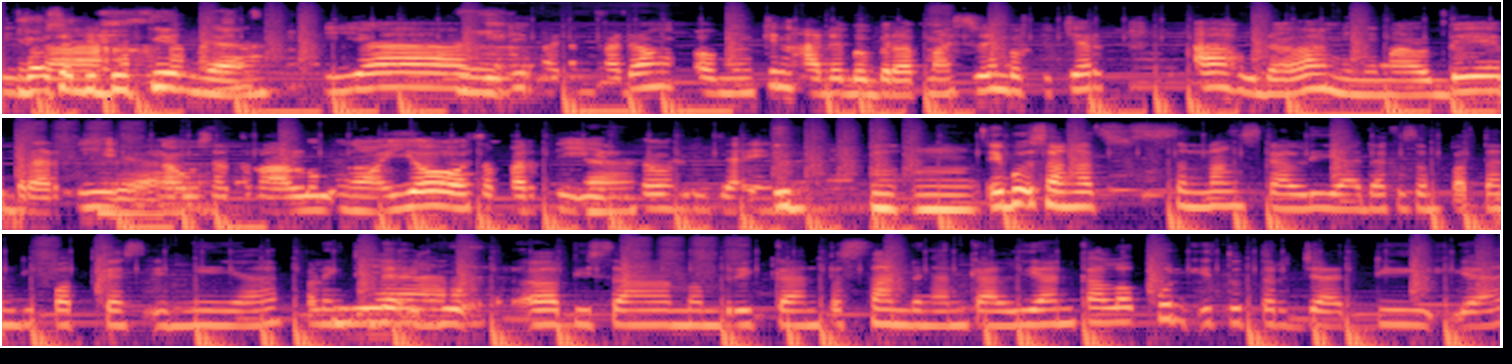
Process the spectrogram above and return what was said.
bisa. nggak usah dibikin ya Iya. Hmm. Jadi kadang-kadang eh, mungkin ada beberapa mahasiswa yang berpikir ah udahlah minimal B berarti Iya. nggak usah terlalu ngoyo seperti Ya. itu kerjain. Ib- Mm-mm. Ibu sangat senang sekali ya ada kesempatan di podcast ini ya. Paling tidak Iya. Ibu eh, bisa memberikan pesan dengan kalian kalaupun itu terjadi ya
